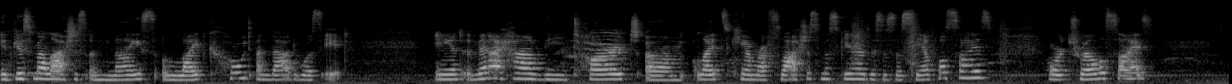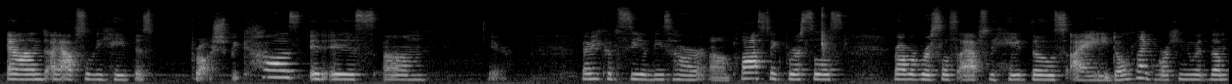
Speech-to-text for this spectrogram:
It gives my lashes a nice light coat and that was it. And then I have the Tarte um, Lights Camera Flashes Mascara. This is a sample size or travel size. And I absolutely hate this brush because it is, um, here, maybe you can see these are um, plastic bristles rubber bristles. I absolutely hate those. I don't like working with them.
